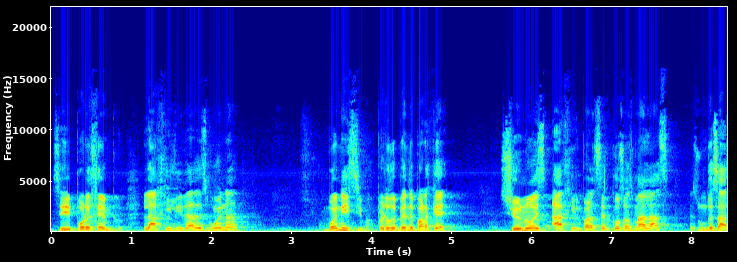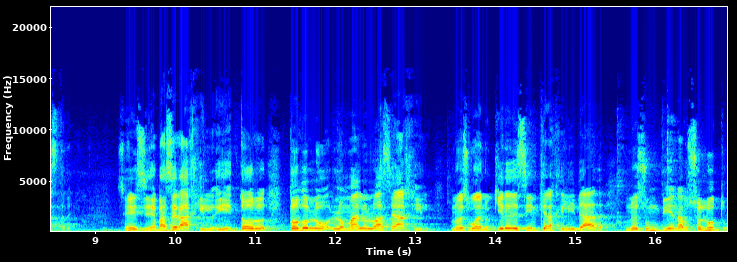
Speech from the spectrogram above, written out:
¿sí? Por ejemplo, la agilidad es buena, buenísima, pero depende para qué. Si uno es ágil para hacer cosas malas, es un desastre. ¿Sí? Si va a ser ágil y todo, todo lo, lo, malo lo hace ágil, no es bueno. Quiere decir que la agilidad no es un bien absoluto.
